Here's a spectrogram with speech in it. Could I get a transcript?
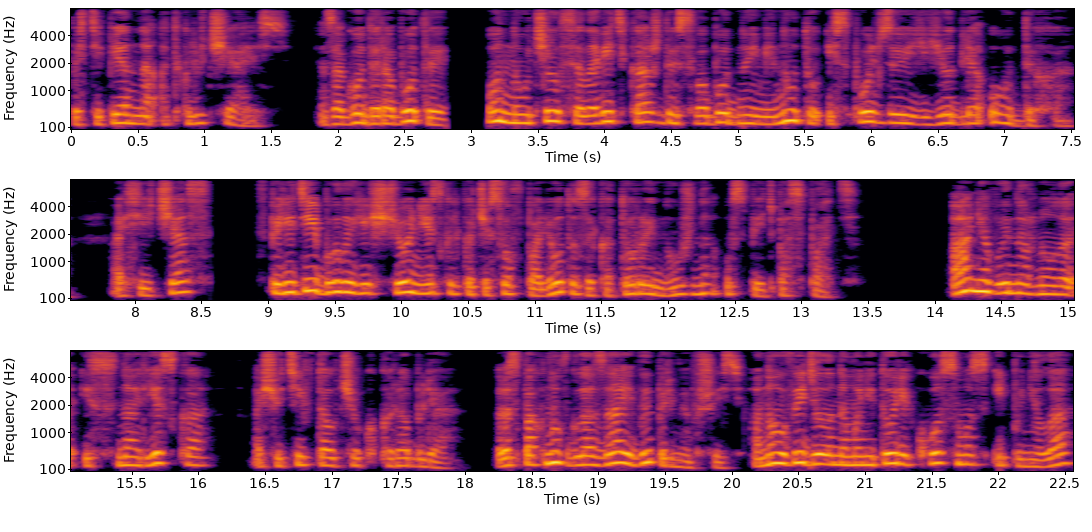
постепенно отключаясь. За годы работы он научился ловить каждую свободную минуту, используя ее для отдыха, а сейчас впереди было еще несколько часов полета, за которые нужно успеть поспать. Аня вынырнула из сна резко, ощутив толчок корабля. Распахнув глаза и выпрямившись, она увидела на мониторе космос и поняла,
